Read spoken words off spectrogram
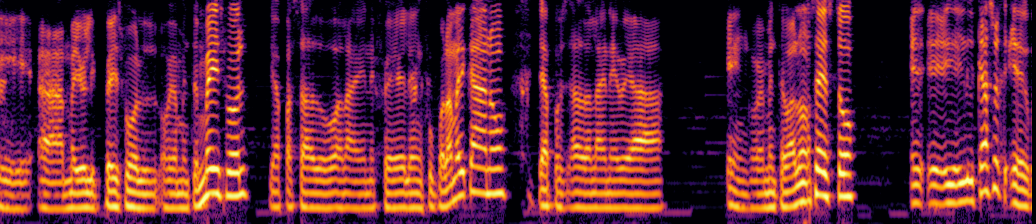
eh, a Major League Baseball, obviamente en béisbol, le ha pasado a la NFL en fútbol americano, le ha pasado a la NBA en, obviamente, baloncesto. Eh, eh, el, caso que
